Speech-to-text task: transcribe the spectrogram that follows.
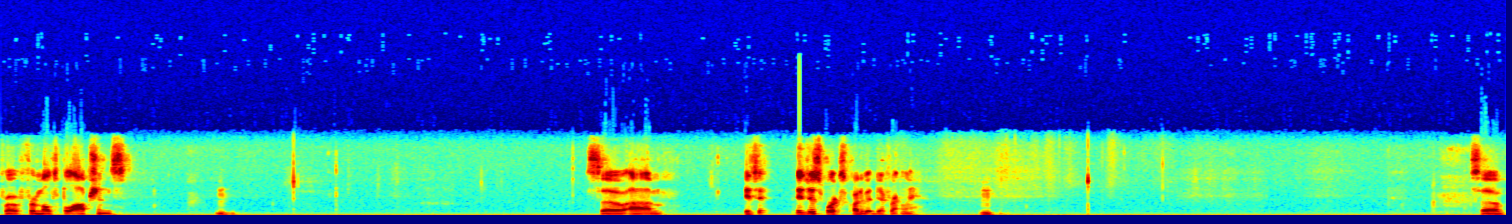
for, for multiple options Mhm. so um, it, it just works quite a bit differently Hmm. so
